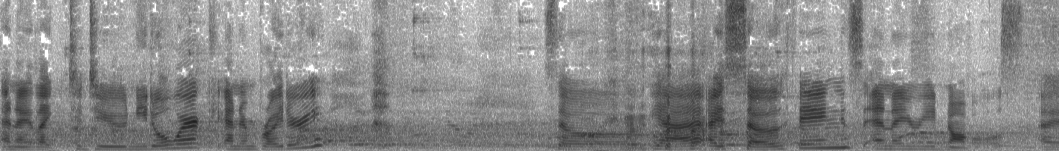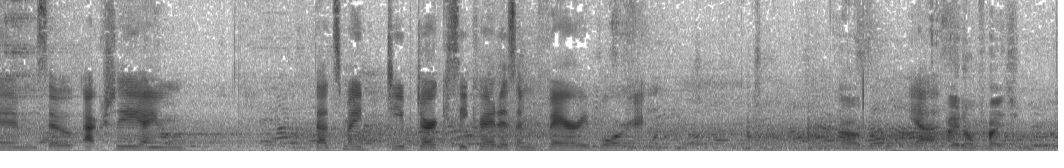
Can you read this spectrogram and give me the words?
and I like to do needlework and embroidery. So yeah, I sew things and I read novels. Um, so actually, I'm. That's my deep dark secret. Is I'm very boring. Um, Yeah. I don't fight you.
